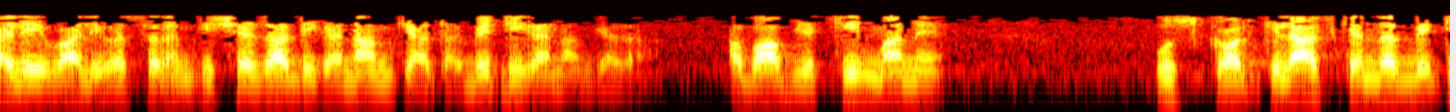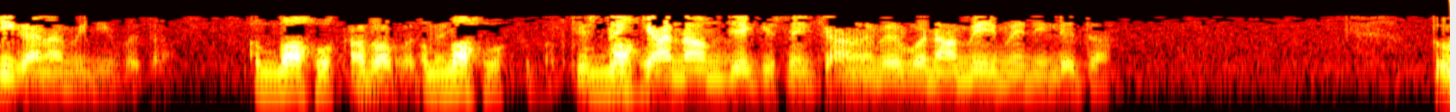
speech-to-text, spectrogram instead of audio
علیہ وآلہ وسلم کی شہزادی کا نام کیا تھا؟ بیٹی کا نام کیا تھا؟ اب آپ یقین مانیں، اس کلاس کے اندر بیٹی کا نام ہی نہیں پتا۔ اللہ اللہ کس نے کیا نام دیا کس نے کیا نام میرے کو نام ہی میں نہیں لیتا۔ تو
